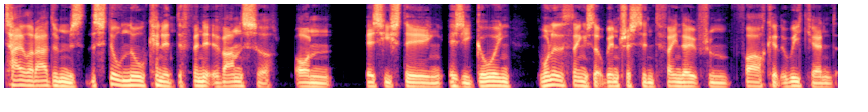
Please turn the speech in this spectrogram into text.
Tyler Adams, there's still no kind of definitive answer on is he staying, is he going. One of the things that'll be interesting to find out from Farke at the weekend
